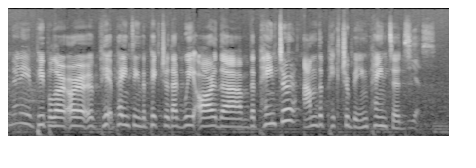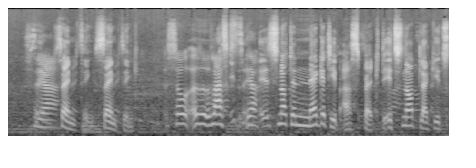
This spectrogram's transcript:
Many people are, are painting the picture that we are the, the painter and the picture being painted. Yes. Same, yeah. same thing, same thing. So uh, last, it's, yeah. It's not a negative aspect. It's not like it's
